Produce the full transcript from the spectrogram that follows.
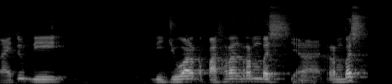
Nah, itu di dijual ke pasaran rembes. Ya, nah, rembes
